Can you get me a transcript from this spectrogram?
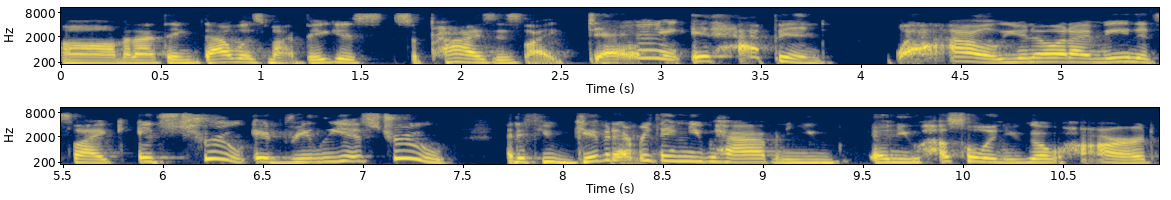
Um, and I think that was my biggest surprise is like, dang, it happened. Wow. You know what I mean? It's like, it's true. It really is true. And if you give it everything you have and you, and you hustle and you go hard,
